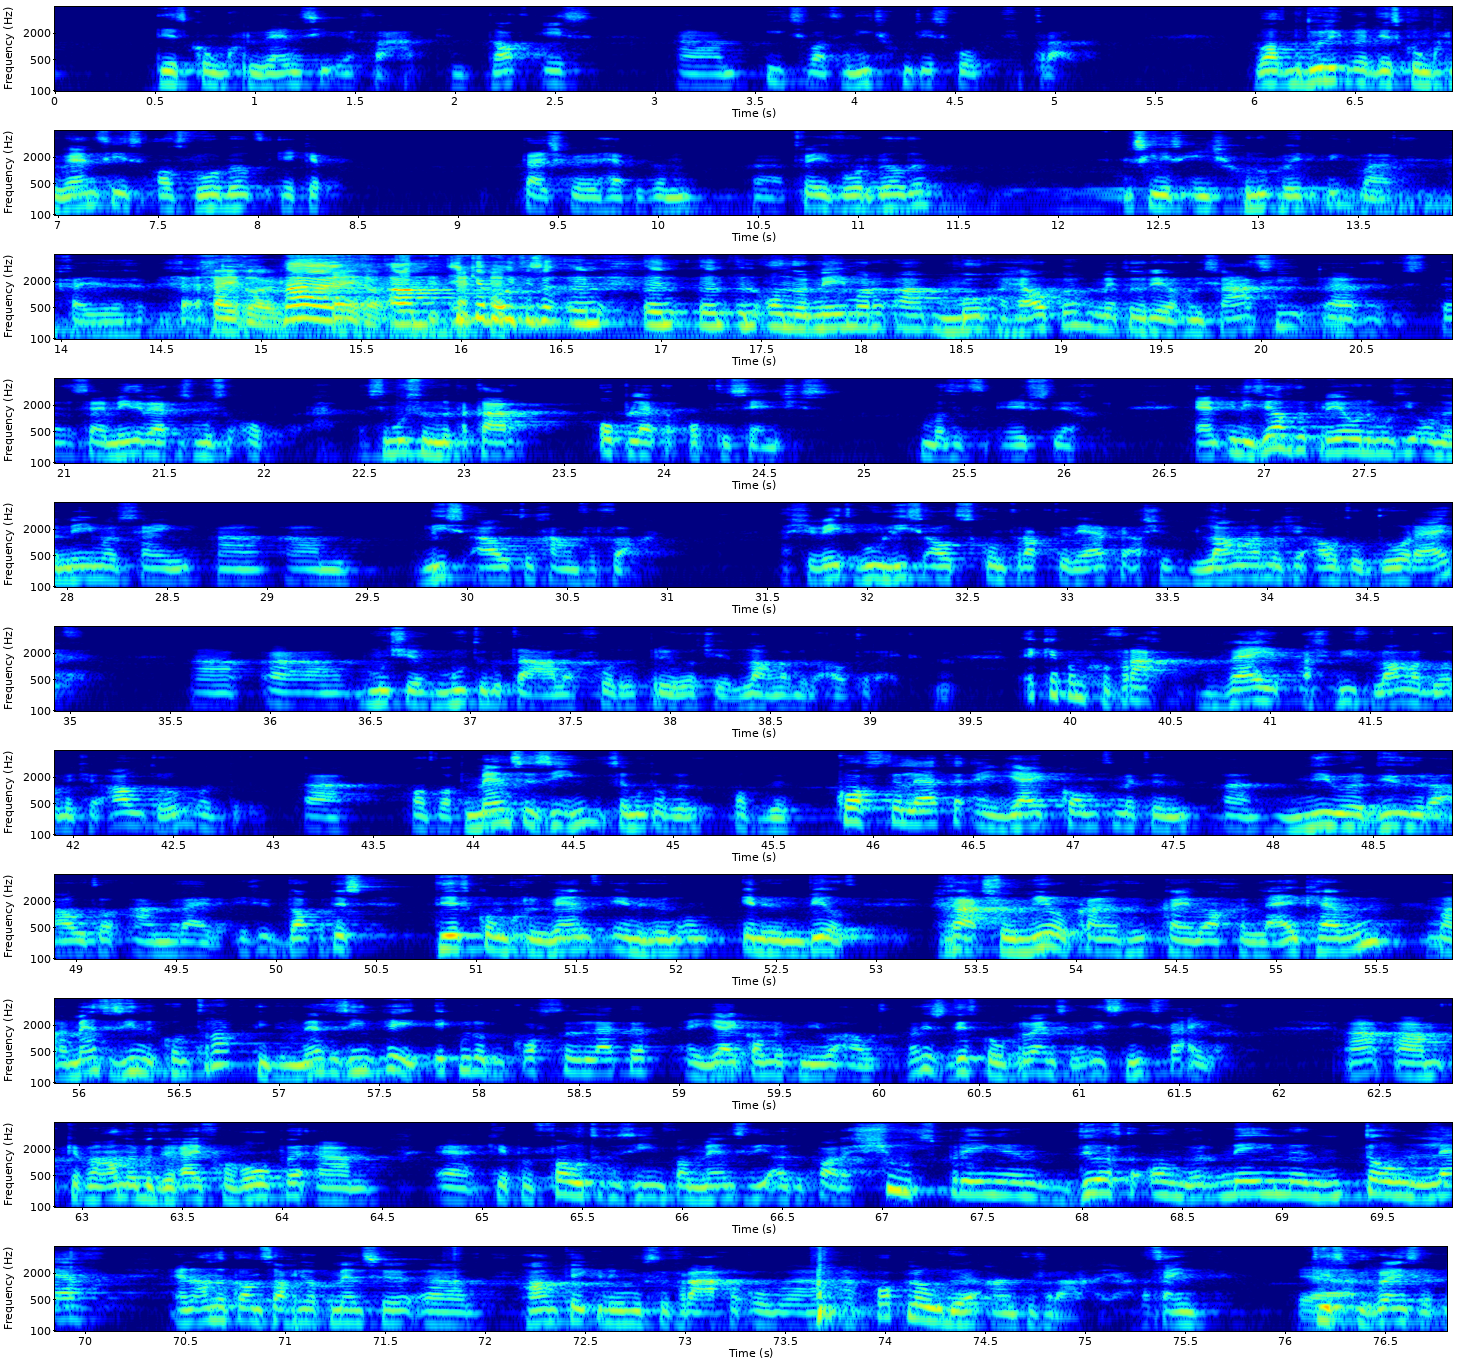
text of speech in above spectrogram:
discongruentie ervaren. En dat is um, iets wat niet goed is voor vertrouwen. Wat bedoel ik met discongruentie is als voorbeeld, ik heb, geleden heb ik een, uh, twee voorbeelden. Misschien is eentje genoeg, weet ik niet, maar ga je... Ga, je gewoon. Nou, um, ik heb ooit eens een, een, een, een ondernemer uh, mogen helpen met een reorganisatie. Uh, zijn medewerkers moesten, op, ze moesten met elkaar opletten op de centjes. Omdat het heeft slecht en in diezelfde periode moet die ondernemer zijn uh, um, leaseauto gaan vervangen. Als je weet hoe leaseautoscontracten werken, als je langer met je auto doorrijdt, uh, uh, moet je moeten betalen voor de periode dat je langer met de auto rijdt. Ik heb hem gevraagd, rij alsjeblieft langer door met je auto, want, want wat mensen zien, ze moeten op de, op de kosten letten en jij komt met een nieuwe, duurdere auto aanrijden. Dat is discongruent in hun, in hun beeld. Rationeel kan, kan je wel gelijk hebben, maar de mensen zien de contract niet. De mensen zien, hé, hey, ik moet op de kosten letten en jij komt met een nieuwe auto. Dat is disconcurrentie, dat is niet veilig. Uh, ik heb een ander bedrijf geholpen. Uh, ik heb een foto gezien van mensen die uit de parachute springen, durfden ondernemen, toon lef. En aan de andere kant zag je dat mensen uh, handtekeningen moesten vragen om potloden aan te vragen. Ja, dat zijn ja.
